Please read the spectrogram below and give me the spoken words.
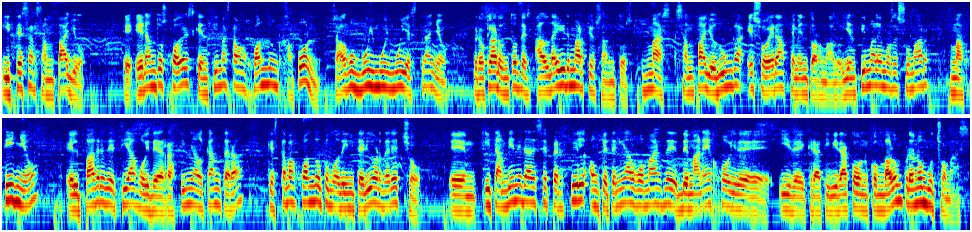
y César Sampaio eh, eran dos jugadores que encima estaban jugando en Japón. O sea, algo muy, muy, muy extraño. Pero claro, entonces, Aldair Marcio Santos más Sampaio Dunga, eso era cemento armado. Y encima le hemos de sumar Maciño, el padre de Tiago y de Raciña Alcántara, que estaba jugando como de interior derecho. Eh, y también era de ese perfil, aunque tenía algo más de, manejo y de, creatividad con balón, pero no mucho más.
